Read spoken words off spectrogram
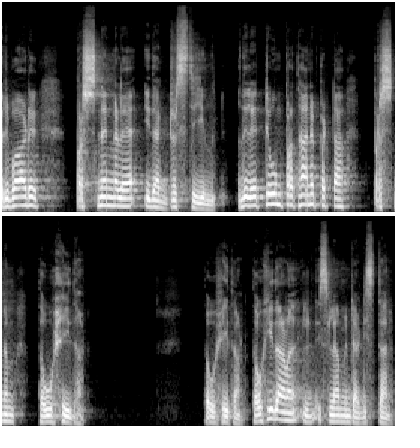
ഒരുപാട് പ്രശ്നങ്ങളെ ഇത് അഡ്രസ്സ് ചെയ്യുന്നുണ്ട്. അതിലേറ്റവും പ്രധാനപ്പെട്ട പ്രശ്നം തൗഹീദാണ്. തൗഹീദാണ്. തൗഹീദാണ് ഇസ്ലാമിന്റെ അടിസ്ഥാനം.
